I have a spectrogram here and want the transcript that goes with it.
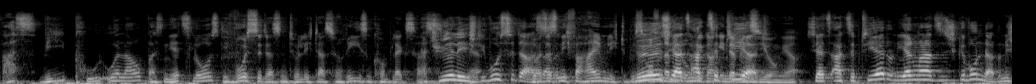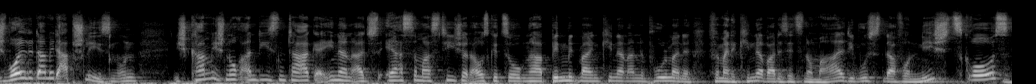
was? Wie? Poolurlaub? Was ist denn jetzt los? Die wusste das natürlich, dass du einen riesen Komplex hast. Natürlich, die wusste das. Du hast es Aber- nicht verheimlicht, du bist Nö, offen sie damit hat es umgegangen in der akzeptiert. Beziehung. Ja. Sie hat es akzeptiert und irgendwann hat sie sich gewundert. Und ich wollte damit abschließen. Und ich kann mich noch an diesen Tag erinnern, als ich das erste Mal das T-Shirt ausgezogen habe, bin mit meinen Kindern an den Pool. Meine, für meine Kinder war das jetzt normal, die wussten davon nichts groß.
